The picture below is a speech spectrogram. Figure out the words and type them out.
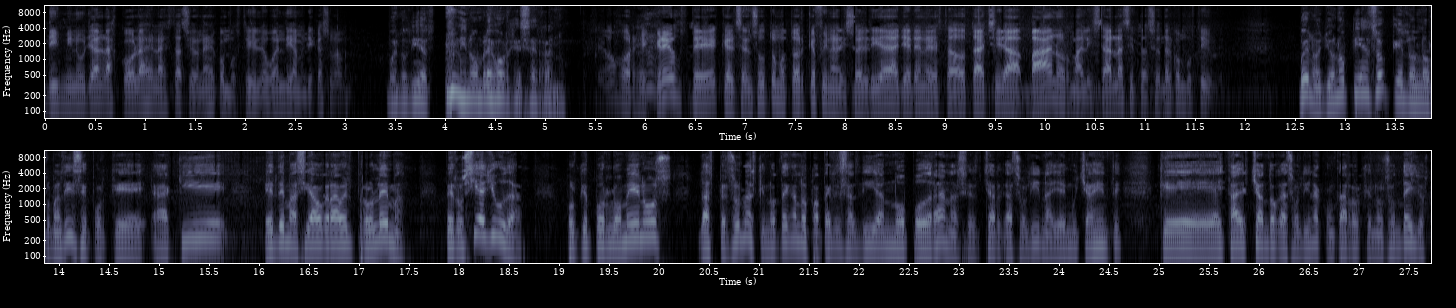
disminuyan las colas en las estaciones de combustible. Buen día, me indica su nombre. Buenos días, mi nombre es Jorge Serrano. Señor Jorge, ¿cree usted que el censo automotor que finalizó el día de ayer en el estado Táchira va a normalizar la situación del combustible? Bueno, yo no pienso que lo normalice porque aquí es demasiado grave el problema, pero sí ayuda porque por lo menos las personas que no tengan los papeles al día no podrán hacer echar gasolina y hay mucha gente que está echando gasolina con carros que no son de ellos.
